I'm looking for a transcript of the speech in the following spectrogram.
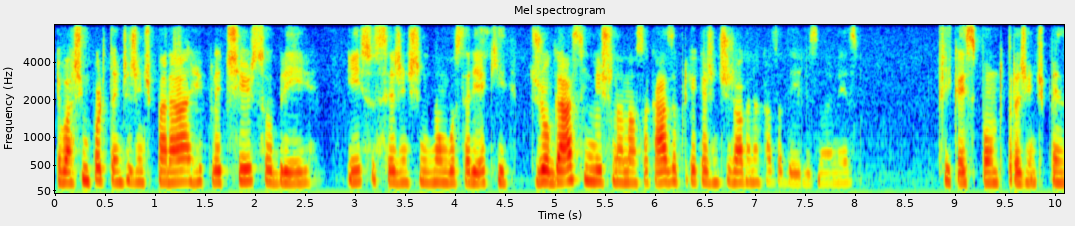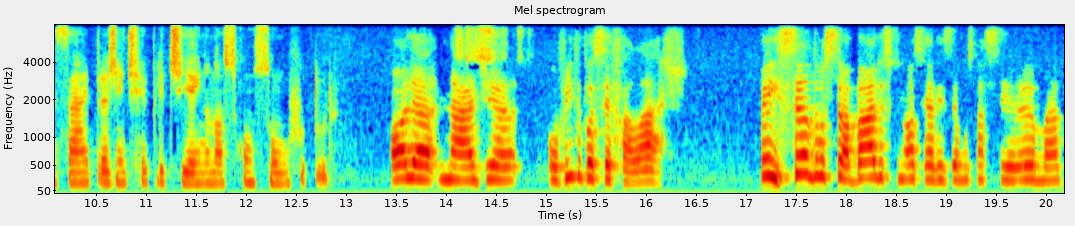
eu acho importante a gente parar, refletir sobre isso, se a gente não gostaria que jogassem lixo na nossa casa, por que, a gente joga na casa deles, não é mesmo? Fica esse ponto para a gente pensar e para a gente refletir aí no nosso consumo futuro. Olha, Nádia, ouvindo você falar, pensando nos trabalhos que nós realizamos na SEAMA,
